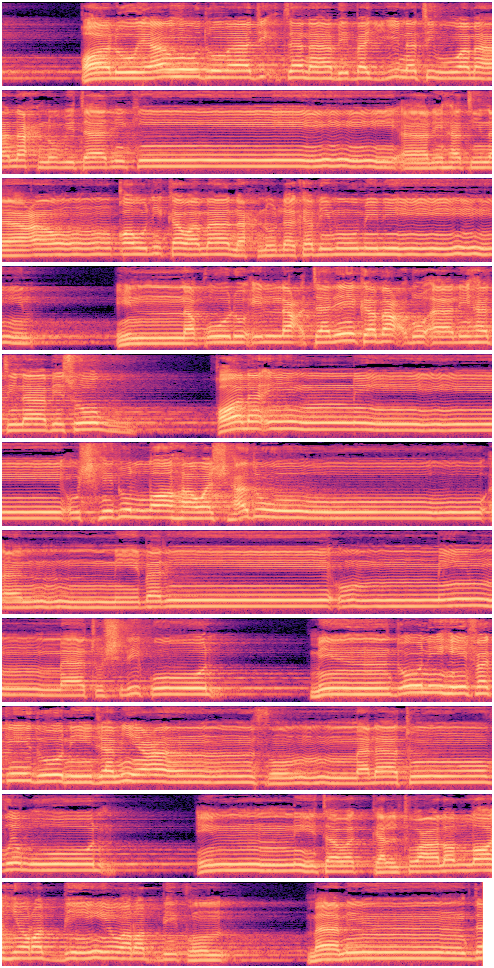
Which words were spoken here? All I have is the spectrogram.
قالوا يا هود ما جئتنا ببينة وما نحن بتاركي آلهتنا عن قولك وما نحن لك بمؤمنين. إن نقول إلا اعتريك بعض آلهتنا بسوء. قال إني أشهد الله واشهدوا أني بريء مما تشركون. من دونه فكيدوني جميعا ثم لا تنظرون. إني توكلت على الله ربي وربكم. ما من دابة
